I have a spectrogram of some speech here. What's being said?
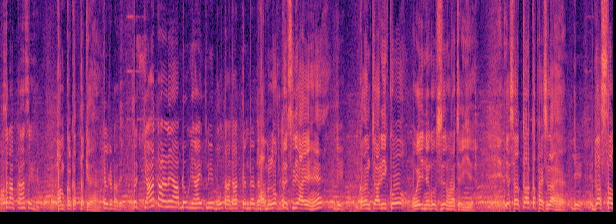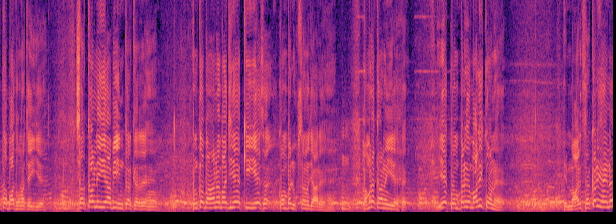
sir आप कहाँ से हैं? हम कलकत्ता के हैं। कलकत्ता से। सर क्या कारण है आप लोग यहाँ इतनी बहुत तादाद के अंदर? हम लोग तो इसलिए आए हैं। जी। कर्मचारी को वेज नेगोशिएशन होना चाहिए। ये सरकार का फैसला है। जी। दस साल का बाद होना चाहिए। सरकार ने ये अभी इनकार कर रहे हैं। उनका बहानाबाजी है कि ये कंपनी नुकसान में जा रहे हैं। हमारा कहना ये है ये कंपनी का मालिक कौन है? ये मालिक सरकार ही है ना?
